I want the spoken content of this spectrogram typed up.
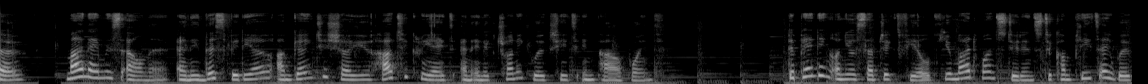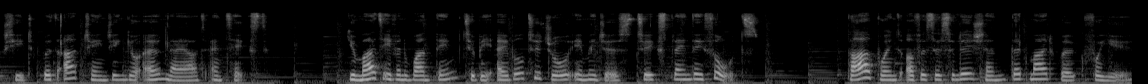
Hello, my name is Elna and in this video I'm going to show you how to create an electronic worksheet in PowerPoint. Depending on your subject field, you might want students to complete a worksheet without changing your own layout and text. You might even want them to be able to draw images to explain their thoughts. PowerPoint offers a solution that might work for you.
